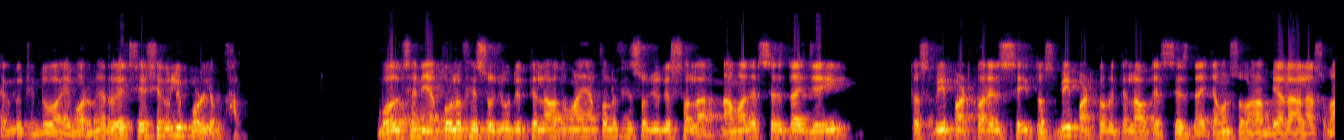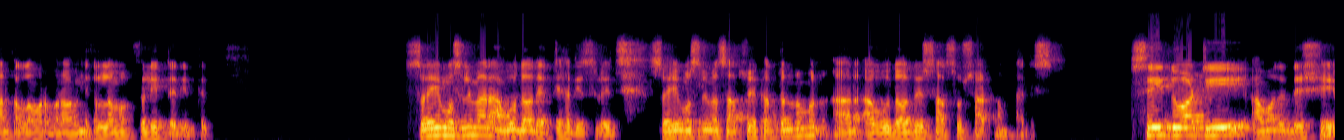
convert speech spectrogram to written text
এক দুটি দোয়া এই মর্মে রয়েছে, সেগুলি পড়লে ভালো। বলছেন, ইয়াকুল ফি সুজুদি তিলাওয়াত মা ইয়াকুল ফি সুজুদি সালাহ নামাজের সেজদায় যেই তসবি পাঠ করেন, সেই তসবি পাঠ করবে তেলাওয়াতের সেজদায়, যেমন সুবহান রাব্বিয়াল আলা সুবহানাক আল্লাহুম্মা, রব্বানা ওয়া বিহামদিকা আল্লাহুম্মা ইত্যাদি ইত্যাদি। সহি মুসলিম আর আবু দাউদ একটি হাদিস রয়েছে। সহি মুসলিমের সাতশো একাত্তর নম্বর আর আবু দাউদের সাতশো ষাট নম্বর হাদিস। সেই দোয়াটি আমাদের দেশে,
